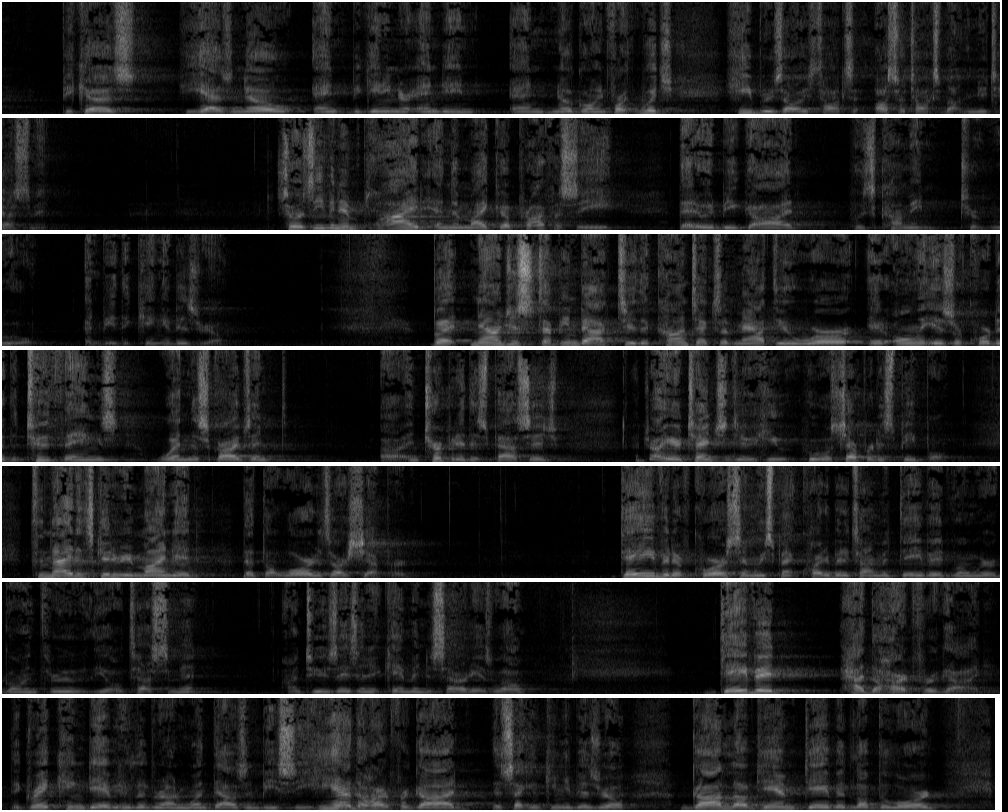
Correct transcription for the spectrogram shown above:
because he has no end, beginning or ending and no going forth, which Hebrews always talks, also talks about in the New Testament. So it's even implied in the Micah prophecy that it would be God who's coming to rule and be the king of Israel. But now, just stepping back to the context of Matthew, where it only is recorded the two things when the scribes in, uh, interpreted this passage, I draw your attention to he who will shepherd his people. Tonight, it's getting reminded that the Lord is our shepherd. David, of course, and we spent quite a bit of time with David when we were going through the Old Testament on Tuesdays, and it came into Saturday as well. David had the heart for God. The great King David, who lived around 1000 BC, he had the heart for God, the second king of Israel. God loved him, David loved the Lord.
